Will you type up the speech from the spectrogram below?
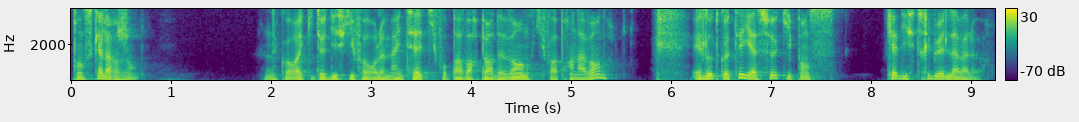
pensent qu'à l'argent, d'accord, et qui te disent qu'il faut avoir le mindset, qu'il faut pas avoir peur de vendre, qu'il faut apprendre à vendre. Et de l'autre côté, il y a ceux qui pensent qu'à distribuer de la valeur,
